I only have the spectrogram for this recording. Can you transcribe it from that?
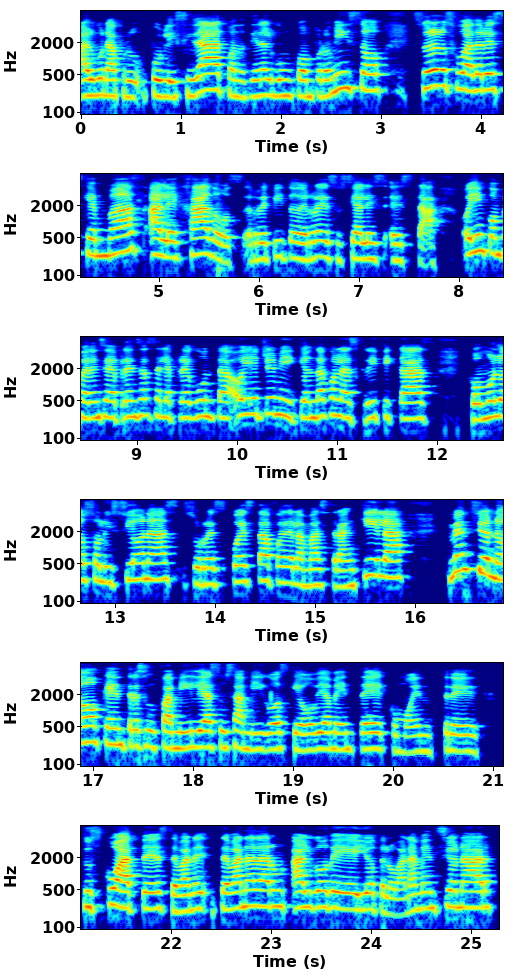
alguna publicidad, cuando tiene algún compromiso. Es uno de los jugadores que más alejados, repito, de redes sociales está. Hoy en conferencia de prensa se le pregunta, oye Jimmy, ¿qué onda con las críticas? ¿Cómo lo solucionas? Su respuesta fue de la más tranquila mencionó que entre su familia, sus amigos, que obviamente como entre tus cuates te van, a, te van a dar algo de ello, te lo van a mencionar,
